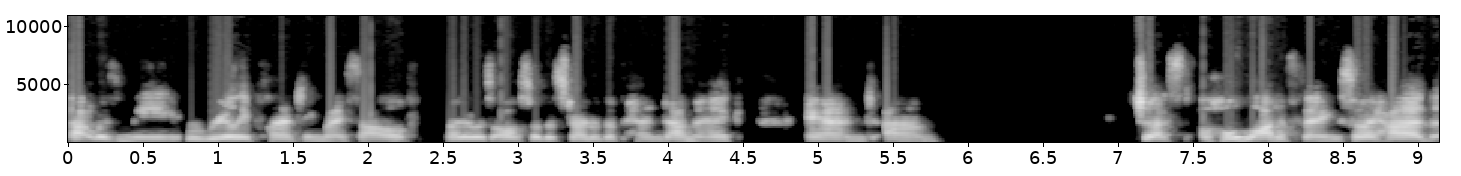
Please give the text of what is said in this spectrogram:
That was me really planting myself but it was also the start of the pandemic and um, just a whole lot of things. So I had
